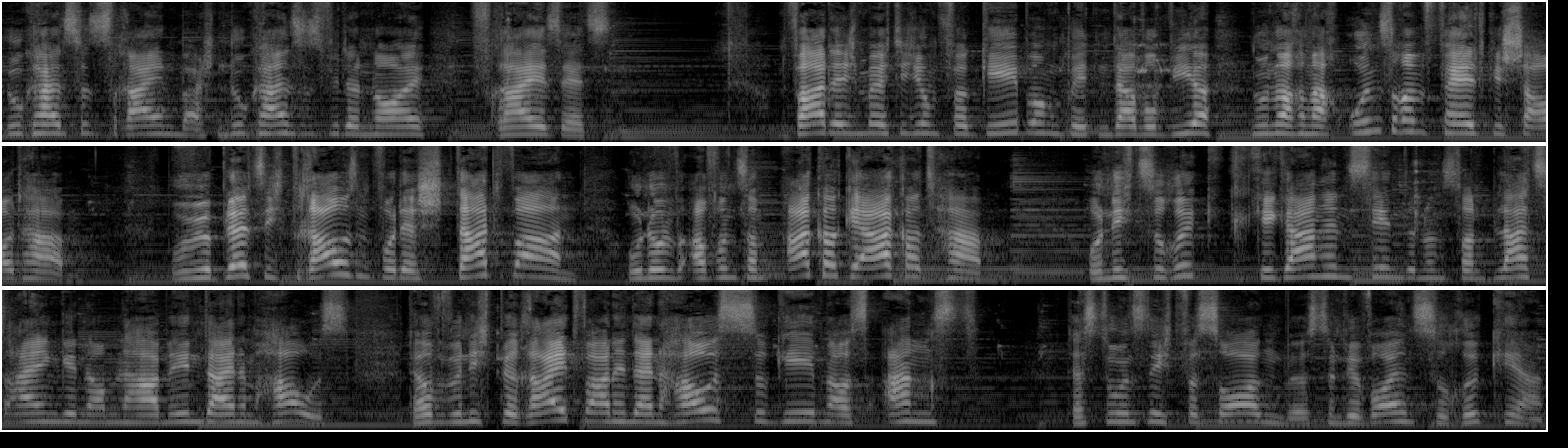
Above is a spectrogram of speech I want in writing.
Du kannst uns reinwaschen, du kannst uns wieder neu freisetzen. Vater, ich möchte dich um Vergebung bitten, da wo wir nur noch nach unserem Feld geschaut haben, wo wir plötzlich draußen vor der Stadt waren und auf unserem Acker geackert haben und nicht zurückgegangen sind und unseren Platz eingenommen haben in deinem Haus, da wo wir nicht bereit waren, in dein Haus zu geben aus Angst, dass du uns nicht versorgen wirst. Und wir wollen zurückkehren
